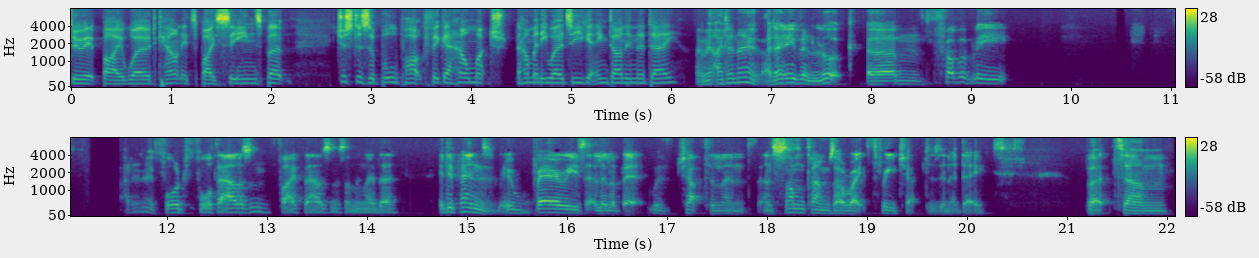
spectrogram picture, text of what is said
do it by word count; it's by scenes. But just as a ballpark figure, how much, how many words are you getting done in a day? I mean, I don't know. I don't even look. Um, probably I don't know, four, 4,000, 5,000, something like that. It depends. It varies a little bit with chapter length. And sometimes I'll write three chapters in a day. But um,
